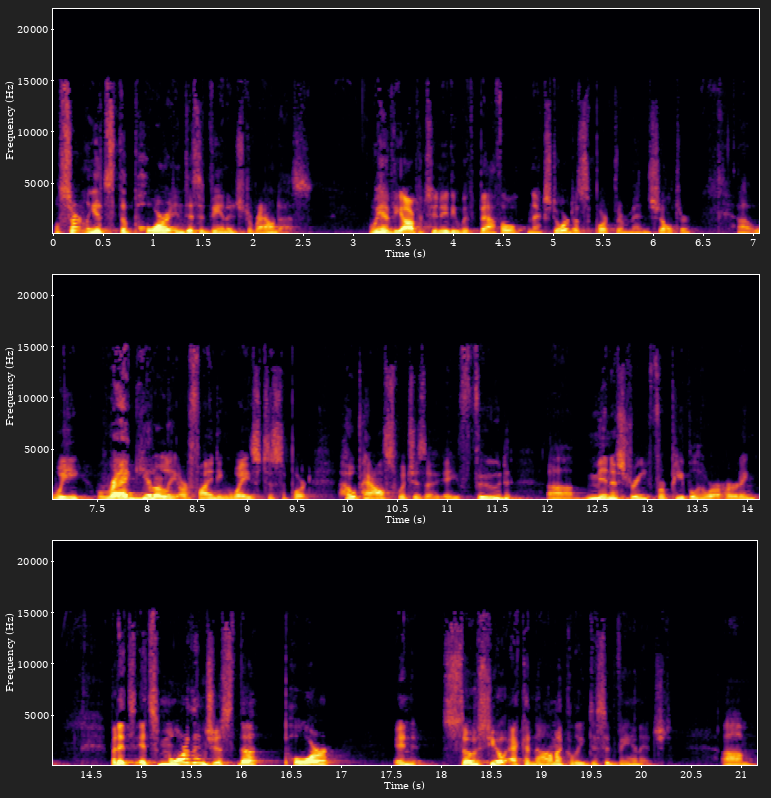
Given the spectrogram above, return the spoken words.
Well, certainly it's the poor and disadvantaged around us. We have the opportunity with Bethel next door to support their men's shelter. Uh, we regularly are finding ways to support Hope House, which is a, a food uh, ministry for people who are hurting. But it's, it's more than just the poor and socioeconomically disadvantaged. Um,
